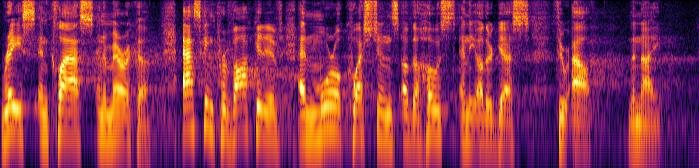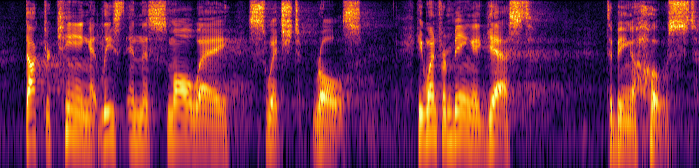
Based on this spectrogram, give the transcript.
race and class in America, asking provocative and moral questions of the host and the other guests throughout the night. Dr. King, at least in this small way, switched roles. He went from being a guest to being a host.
